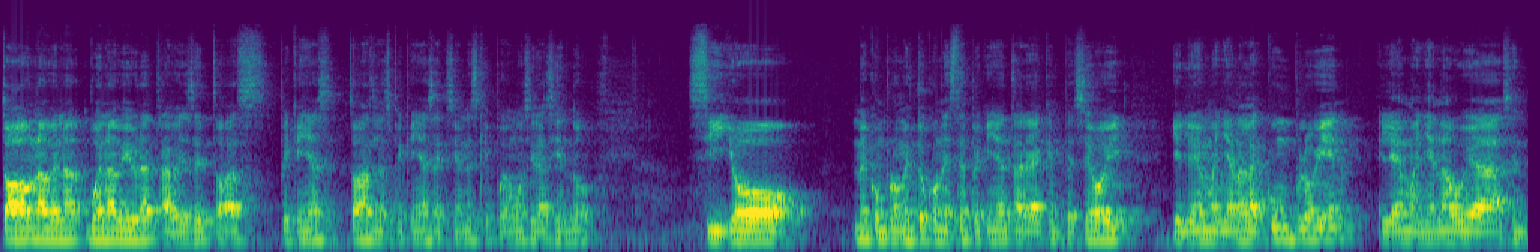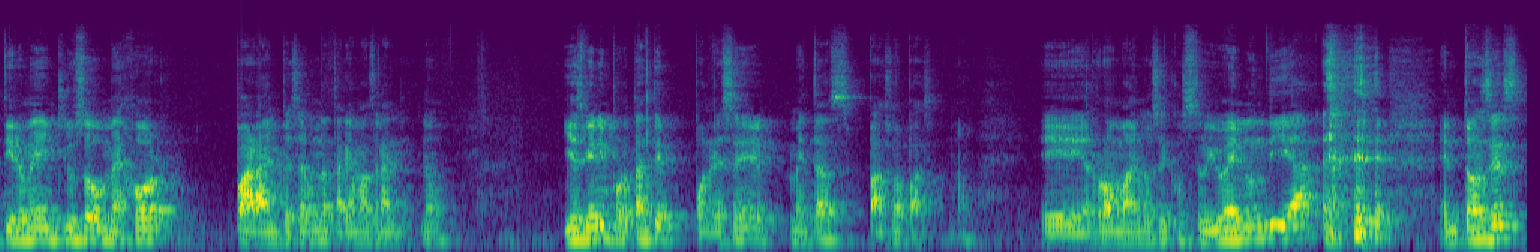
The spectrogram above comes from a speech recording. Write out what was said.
toda una buena, buena vibra a través de todas, pequeñas, todas las pequeñas acciones que podemos ir haciendo. Si yo me comprometo con esta pequeña tarea que empecé hoy, y el día de mañana la cumplo bien, el día de mañana voy a sentirme incluso mejor para empezar una tarea más grande, ¿no? Y es bien importante ponerse metas paso a paso, ¿no? Eh, Roma no se construyó en un día, entonces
